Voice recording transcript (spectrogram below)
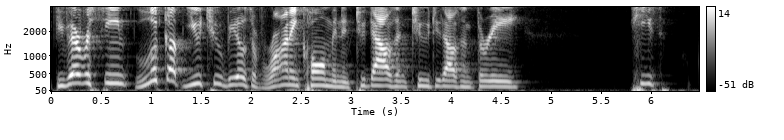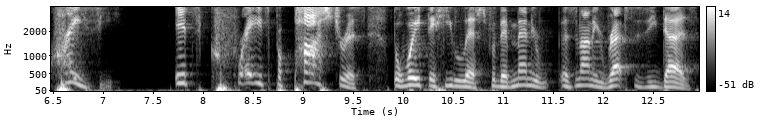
if you've ever seen, look up YouTube videos of Ronnie Coleman in 2002, 2003. He's crazy. It's crazy. It's preposterous the weight that he lifts for the many as many reps as he does.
